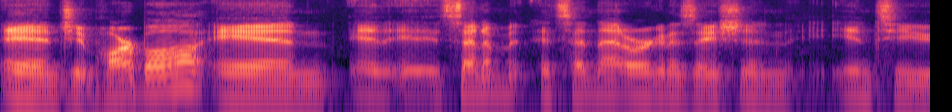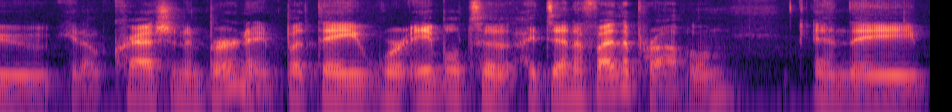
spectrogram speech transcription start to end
and Jim Harbaugh, and it, it sent them, it sent that organization into you know crashing and burning. But they were able to identify the problem, and they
